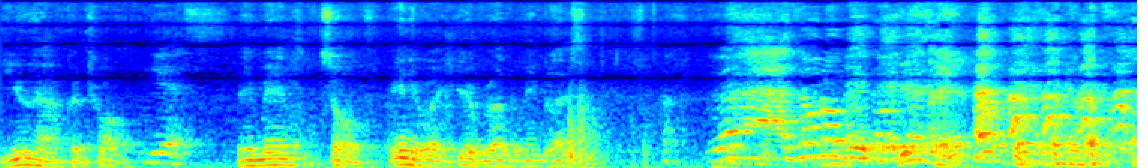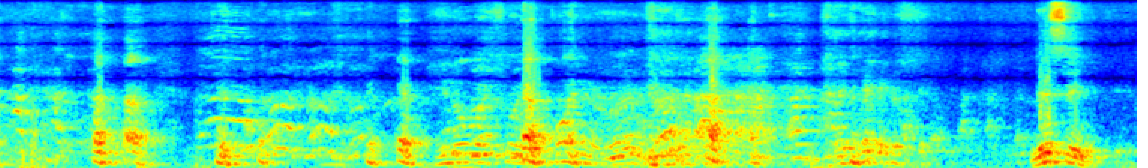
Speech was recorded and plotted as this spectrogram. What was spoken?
you have control. Yes. Amen. So anyway, here brother, be blessed. Ah, don't open it. You know which way to point it, right? Listen,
